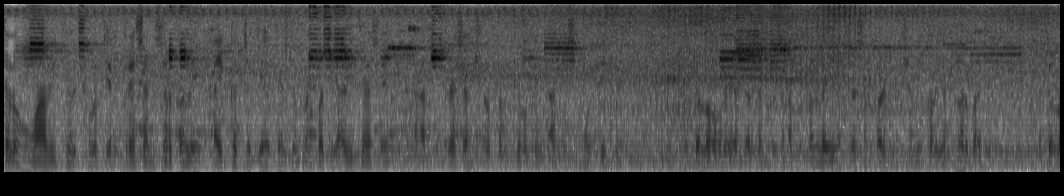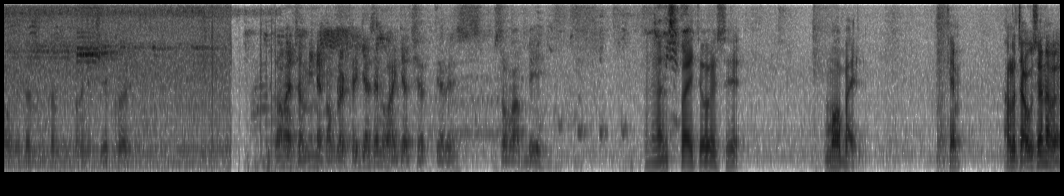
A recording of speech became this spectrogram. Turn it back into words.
ચલો હું આવી ગયો છું અત્યારે ક્રેશન સર્કલે આ એક જ જગ્યાએ અત્યારે જો ગણપતિ આવી ગયા છે. આ ક્રેશન સર્કલ થયો કે ગાંધી સ્મૃતિ થયો તો ચલો હવે દર્શન પછી આપણે કરી લઈએ. દર્શન કરીને પછી નીકળીએ ઘર બાજુ. તો ચલો હવે દર્શન કરી નીકળીએ છીએ ઘરે. તો અમે જમીને કમ્પ્લીટ થઈ ગયા છે ને? વાગ્યા છે અત્યારે સવા બે. અને હંસભાઈ જોવે છે મોબાઈલ. કેમ? હાલો જવું છે ને હવે?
